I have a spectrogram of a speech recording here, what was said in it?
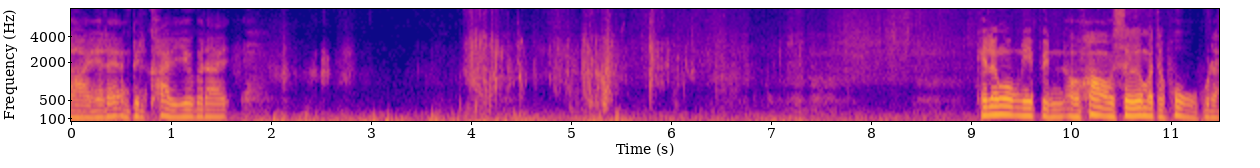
ลายให้ได้อันเป็นไข่เยอะก็ได้ ห็ดละงกนี้เป็นเอาห้าเอาเซอร์มาแตะผู้ผู้ใด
